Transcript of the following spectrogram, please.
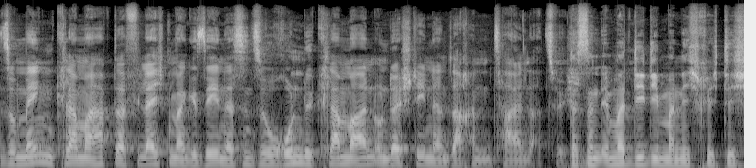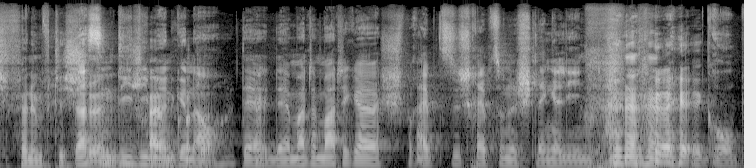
so Mengenklammern habt ihr vielleicht mal gesehen, das sind so runde Klammern und da stehen dann Sachen, Zahlen dazwischen. Das sind immer die, die man nicht richtig vernünftig Das sind die, die man, genau. Der, der Mathematiker schreibt, schreibt so eine Schlängellinie. Grob.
